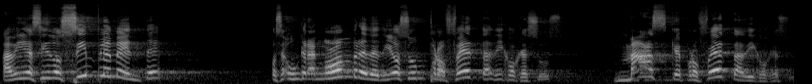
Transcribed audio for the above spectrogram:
había sido simplemente, o sea, un gran hombre de Dios, un profeta, dijo Jesús. Más que profeta, dijo Jesús.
